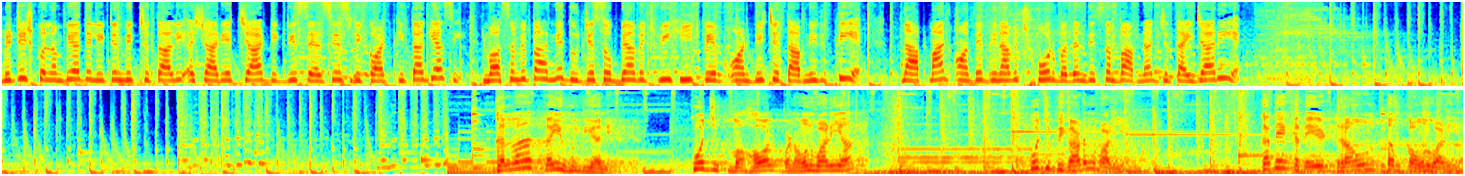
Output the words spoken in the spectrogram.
ਬ੍ਰਿਟਿਸ਼ ਕੋਲੰਬੀਆ ਦੇ ਲੀਟਨ ਵਿੱਚ 44.4 ਡਿਗਰੀ ਸੈਲਸੀਅਸ ਰਿਕਾਰਡ ਕੀਤਾ ਗਿਆ ਸੀ। ਮੌਸਮ ਵਿਭਾਗ ਨੇ ਦੂਜੇ ਸੂਬਿਆਂ ਵਿੱਚ ਵੀ ਹੀਟ ਵੇਵ ਆਉਣ ਦੀ ਚੇਤਾਵਨੀ ਦਿੱਤੀ ਹੈ। ਤਾਪਮਾਨ ਆਉਂਦੇ ਦਿਨਾਂ ਵਿੱਚ ਹੋਰ ਵਧਣ ਦੀ ਸੰਭਾਵਨਾ ਜਤਾਈ ਜਾ ਰਹੀ ਹੈ। ਗੱਲਾਂ ਕਈ ਹੁੰਦੀਆਂ ਨੇ। ਕੁਝ ਮਾਹੌਲ ਬਣਾਉਣ ਵਾਲੀਆਂ ਕੁਝ ਵਿਗਾੜਨ ਵਾਲੀਆਂ ਕਦੇ-ਕਦੇ ਡਰਾਉਣ ਧਮਕਾਉਣ ਵਾਲੀਆਂ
